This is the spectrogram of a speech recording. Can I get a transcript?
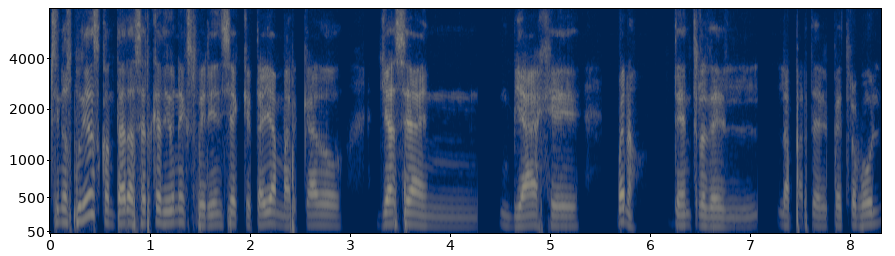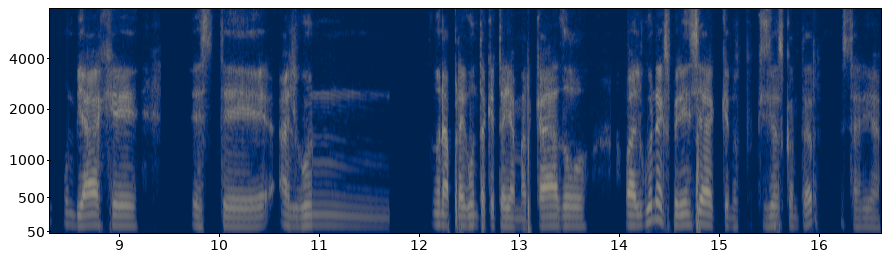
si nos pudieras contar acerca de una experiencia que te haya marcado, ya sea en un viaje, bueno, dentro de la parte del Petro Bowl, un viaje, este, algún, una pregunta que te haya marcado, o alguna experiencia que nos quisieras contar, estaría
